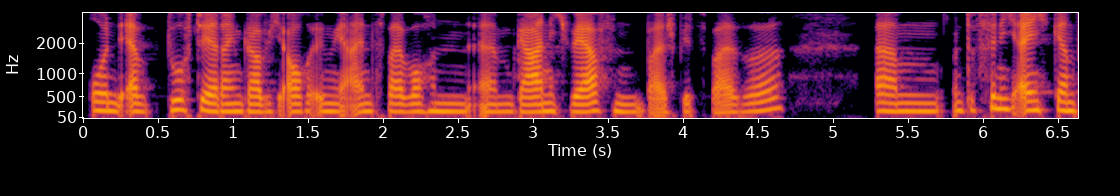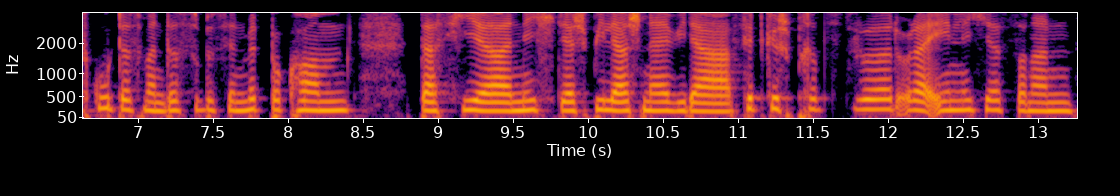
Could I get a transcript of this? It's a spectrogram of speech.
Und er durfte ja dann, glaube ich, auch irgendwie ein, zwei Wochen ähm, gar nicht werfen, beispielsweise. Ähm, und das finde ich eigentlich ganz gut, dass man das so ein bisschen mitbekommt, dass hier nicht der Spieler schnell wieder fit gespritzt wird oder ähnliches, sondern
